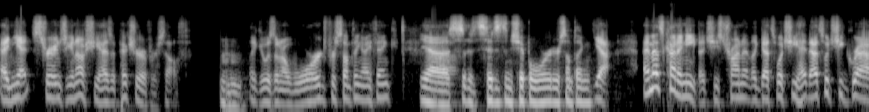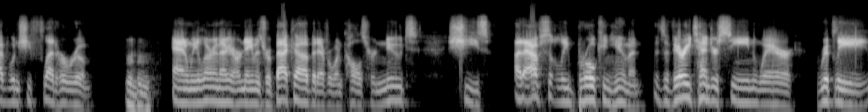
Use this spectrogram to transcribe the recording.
and yet strangely enough she has a picture of herself. Hmm like it was an award for something i think. Yeah, Uh, c- citizenship award or something. yeah. And that's kind of neat that she's trying to like that's what she had that's what she grabbed when she fled her room. Hmm and we learn that her name is rebecca but everyone calls her newt. She's an absolutely broken human. It's a very tender scene where ripley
